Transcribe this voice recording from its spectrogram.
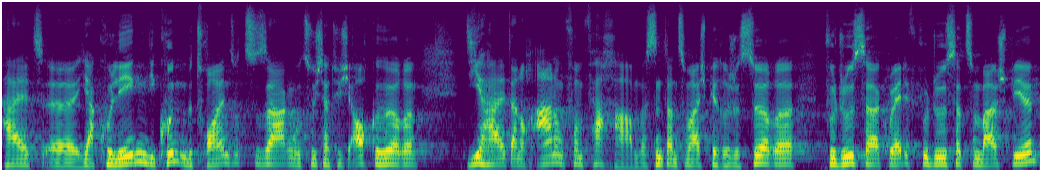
halt äh, ja Kollegen, die Kunden betreuen sozusagen, wozu ich natürlich auch gehöre, die halt da noch Ahnung vom Fach haben. Das sind dann zum Beispiel Regisseure, Producer, Creative Producer zum Beispiel.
